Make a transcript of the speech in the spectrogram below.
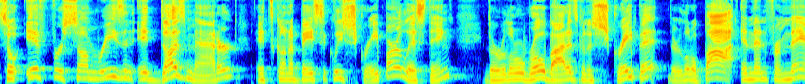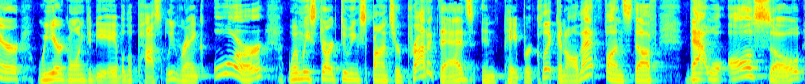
So if for some reason it does matter, it's going to basically scrape our listing. Their little robot is going to scrape it, their little bot, and then from there we are going to be able to possibly rank or when we start doing sponsored product ads in pay per click and all that fun stuff, that will also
